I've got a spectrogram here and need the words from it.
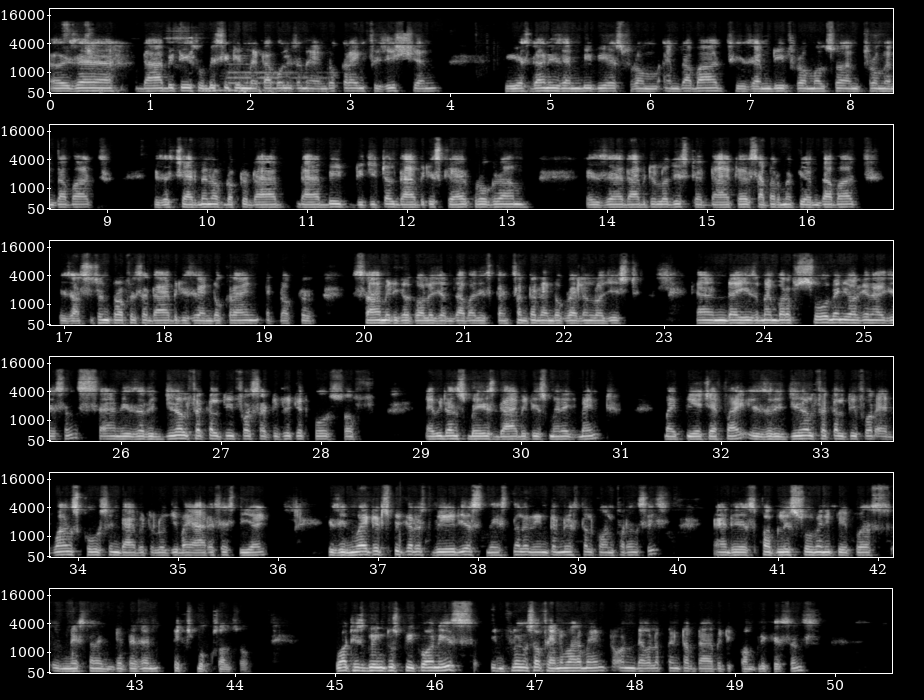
Uh, is a diabetes, obesity, and metabolism endocrine physician. He has done his MBBS from Ahmedabad. He is MD from also and from Ahmedabad. He's a chairman of Dr. Diabetes Digital Diabetes Care Program. He's a diabetologist at Diacare Sabarmati Ahmedabad. He's assistant professor diabetes and endocrine at Dr. Shah Medical College Ahmedabad. is consultant endocrinologist. And uh, he's a member of so many organizations. And he's a regional faculty for certificate course of evidence-based diabetes management by PHFI. is a regional faculty for advanced course in diabetology by RSSDI He's invited speaker at various national and international conferences, and he has published so many papers in national and international textbooks also. What he's going to speak on is influence of environment on development of diabetic complications.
